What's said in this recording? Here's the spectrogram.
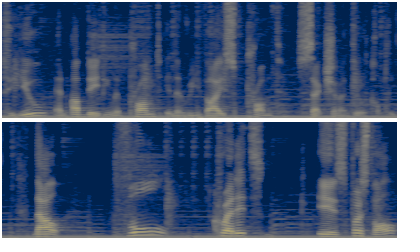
to you and updating the prompt in the revised prompt section until complete. Now, full credit is, first of all,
